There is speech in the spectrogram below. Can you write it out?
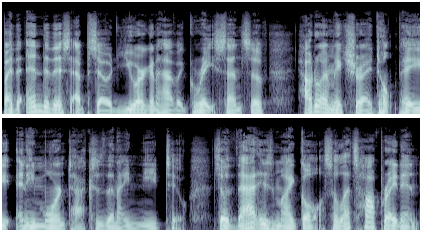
By the end of this episode, you are going to have a great sense of how do I make sure I don't pay any more in taxes than I need to. So that is my goal. So let's hop right in.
